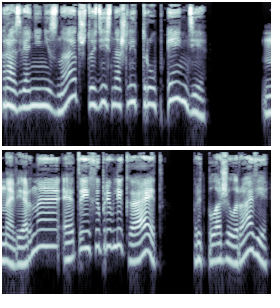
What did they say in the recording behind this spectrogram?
Разве они не знают, что здесь нашли труп Энди?» «Наверное, это их и привлекает», — предположил Рави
